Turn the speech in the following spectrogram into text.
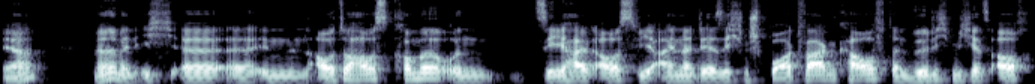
Ja, ne, wenn ich äh, äh, in ein Autohaus komme und sehe halt aus wie einer, der sich einen Sportwagen kauft, dann würde ich mich jetzt auch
